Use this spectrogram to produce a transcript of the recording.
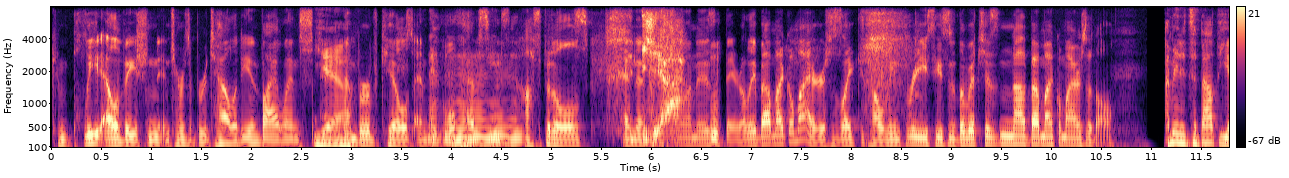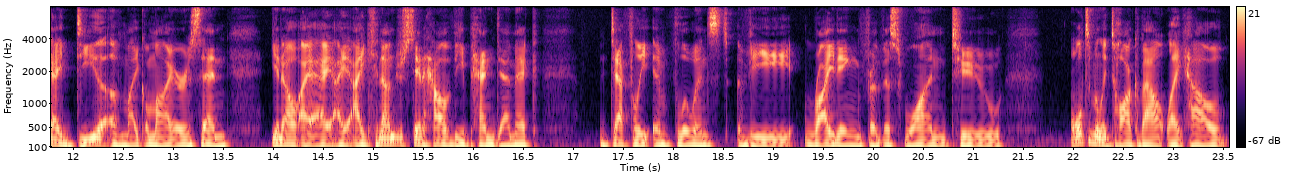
complete elevation in terms of brutality and violence yeah. and number of kills, and they both have scenes in mm-hmm. hospitals. And then yeah. this one is barely about Michael Myers. It's like Halloween 3, Season of the Witch is not about Michael Myers at all. I mean, it's about the idea of Michael Myers. And, you know, I, I, I can understand how the pandemic definitely influenced the writing for this one to ultimately talk about like how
